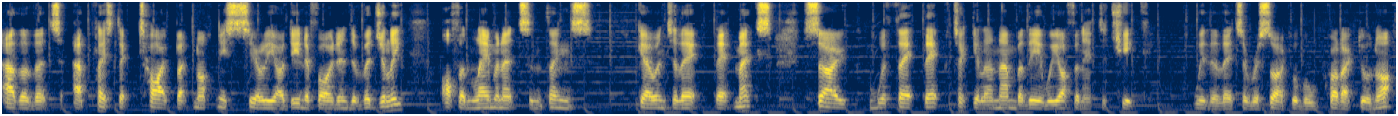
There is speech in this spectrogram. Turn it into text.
other that's a plastic type but not necessarily identified individually. Often laminates and things go into that, that mix. So with that, that particular number there, we often have to check whether that's a recyclable product or not.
